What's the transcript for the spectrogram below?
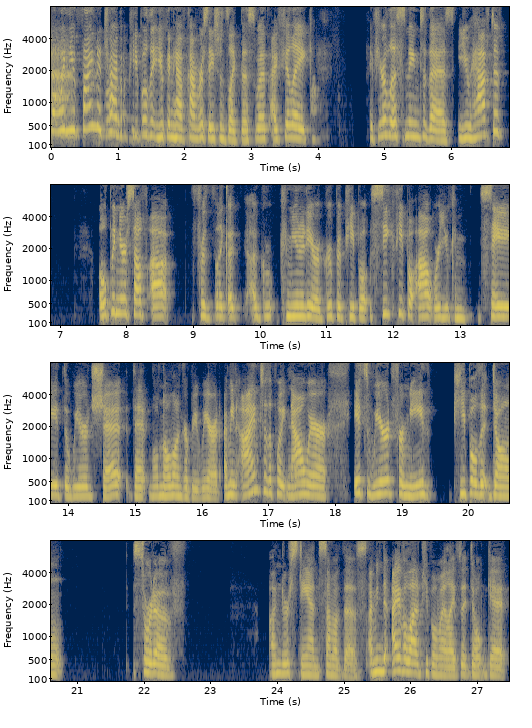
but when you find a tribe of people that you can have conversations like this with i feel like if you're listening to this you have to open yourself up for like a, a community or a group of people. Seek people out where you can say the weird shit that will no longer be weird. I mean i'm to the point now where it's weird for me people that don't sort of understand some of this. I mean i have a lot of people in my life that don't get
